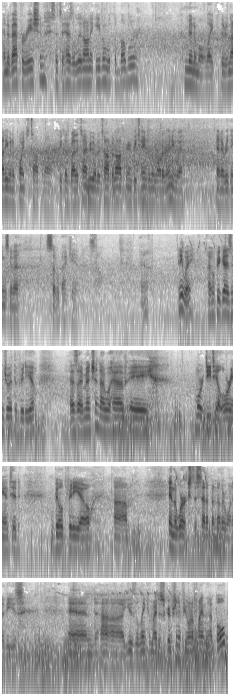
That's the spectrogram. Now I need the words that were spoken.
and evaporation, since it has a lid on it, even with the bubbler, minimal. Like, there's not even a point to top it off. Because by the time you go to top it off, you're going to be changing the water anyway. And everything's going to settle back in. So, yeah. Anyway, I hope you guys enjoyed the video. As I mentioned, I will have a more detail-oriented build video um, in the works to set up another one of these. And uh, use the link in my description if you want to find that bulb.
